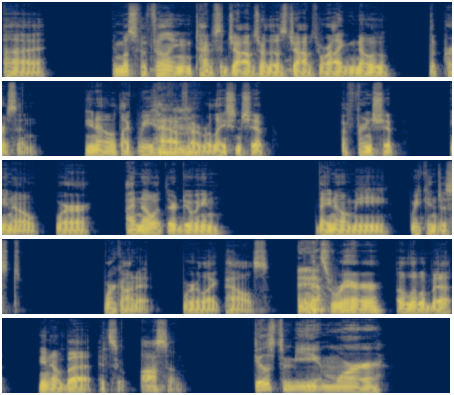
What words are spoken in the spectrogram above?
uh and most fulfilling types of jobs are those jobs where I know the person, you know, like we have a relationship, a friendship, you know, where I know what they're doing. They know me. We can just work on it. We're like pals. And it that's rare a little bit, you know, but it's awesome. feels to me more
